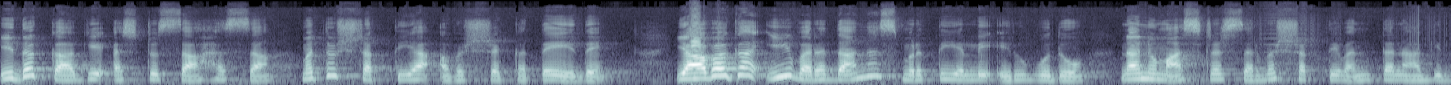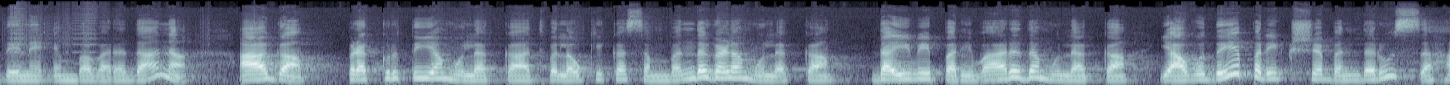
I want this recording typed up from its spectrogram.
ಇದಕ್ಕಾಗಿ ಅಷ್ಟು ಸಾಹಸ ಮತ್ತು ಶಕ್ತಿಯ ಅವಶ್ಯಕತೆ ಇದೆ. ಯಾವಾಗ ಈ ವರದಾನ ಸ್ಮೃತಿಯಲ್ಲಿ ಇರುವುದು? ನಾನು ಮಾಸ್ಟರ್ ಸರ್ವಶಕ್ತಿವಂತನಾಗಿದ್ದೇನೆ ಎಂಬ ವರದಾನ. ಆಗ ಪ್ರಕೃತಿಯ ಮೂಲಕ ಅಥವಾ ಲೌಕಿಕ ಸಂಬಂಧಗಳ ಮೂಲಕ, ದೈವಿ ಪರಿವಾರದ ಮೂಲಕ ಯಾವುದೇ ಪರೀಕ್ಷೆ ಬಂದರೂ ಸಹ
